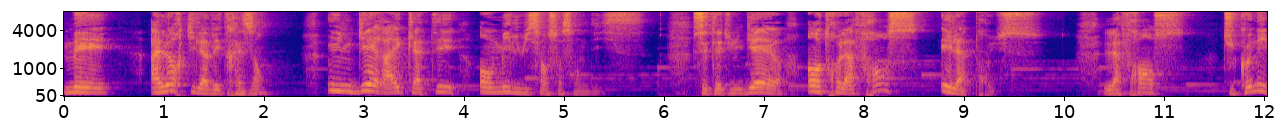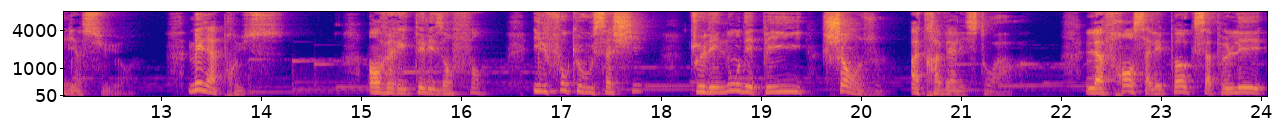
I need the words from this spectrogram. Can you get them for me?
Mais, alors qu'il avait 13 ans, une guerre a éclaté en 1870. C'était une guerre entre la France et la Prusse. La France, connais bien sûr, mais la Prusse. En vérité, les enfants, il faut que vous sachiez que les noms des pays changent à travers l'histoire. La France à l'époque s'appelait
